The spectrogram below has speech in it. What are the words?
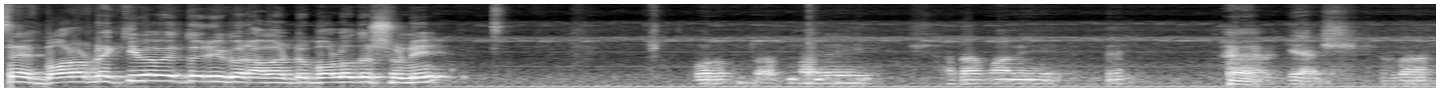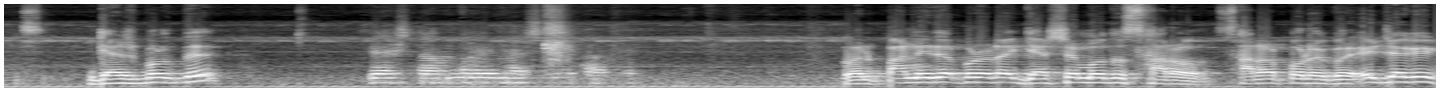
সে বরফটা কীভাবে তৈরি করো? আমার একটু বলো তো শুনি। বরফটা আপনার এই সাদা পানি হ্যাঁ। গ্যাস। গ্যাস বলতে? গ্যাসটা আপনার এই মেশিনে থাকে। মানে পানি দেওয়ার পরে এটা গ্যাসের মধ্যে ছাড়ো। ছাড়ার পরে করে এই জায়গায়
